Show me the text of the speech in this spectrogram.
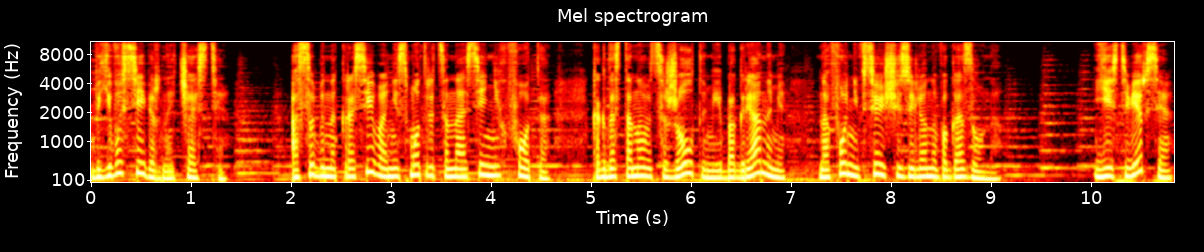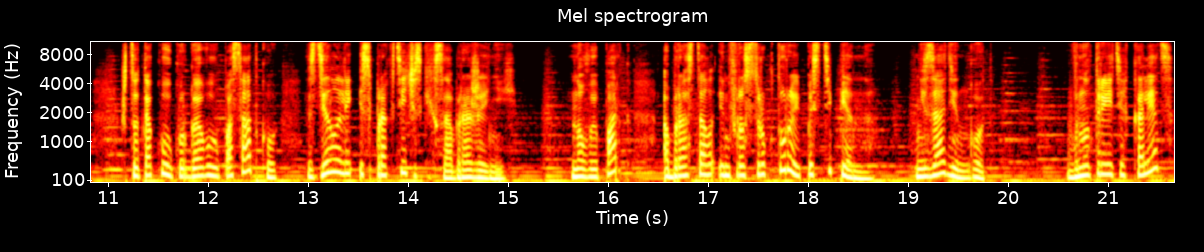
в его северной части. Особенно красиво они смотрятся на осенних фото, когда становятся желтыми и багряными на фоне все еще зеленого газона. Есть версия, что такую круговую посадку сделали из практических соображений. Новый парк обрастал инфраструктурой постепенно, не за один год. Внутри этих колец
